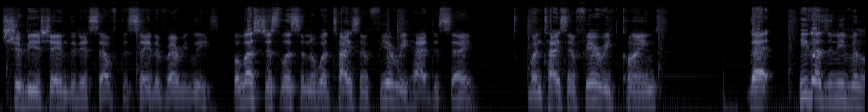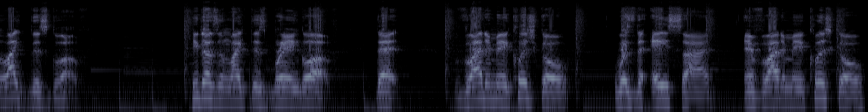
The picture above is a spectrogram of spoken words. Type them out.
should be ashamed of themselves to say the very least. But let's just listen to what Tyson Fury had to say when Tyson Fury claims that he doesn't even like this glove. He doesn't like this brand glove. That Wladimir Klitschko was the A side, and Wladimir Klitschko,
